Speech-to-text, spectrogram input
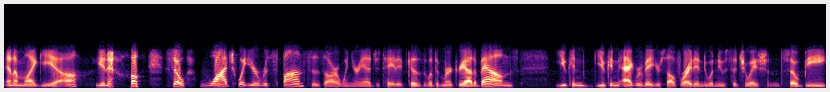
And I'm like, "Yeah, you know so watch what your responses are when you're agitated because with the mercury out of bounds you can you can aggravate yourself right into a new situation. So be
